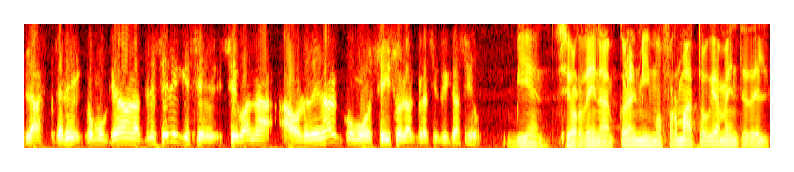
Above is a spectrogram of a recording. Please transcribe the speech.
las tres, como quedaron las tres series que se, se van a, ordenar como se hizo la clasificación. Bien, se ordena con el mismo formato, obviamente, del,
